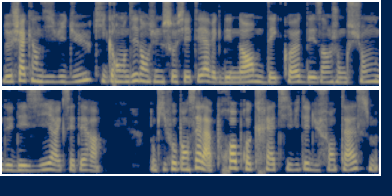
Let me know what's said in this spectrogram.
de chaque individu qui grandit dans une société avec des normes, des codes, des injonctions, des désirs, etc. Donc il faut penser à la propre créativité du fantasme,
